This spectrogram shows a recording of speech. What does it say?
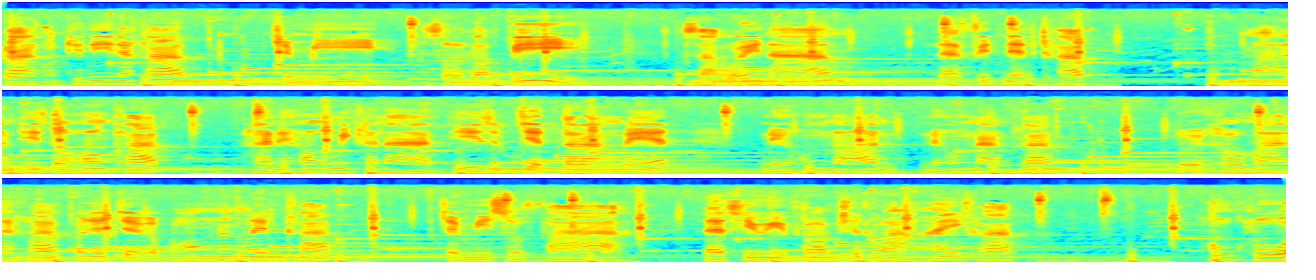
กลางของที่นี่นะครับ จะมีโซนล็อบบี้สระว่ายน้ำและฟิตเนสครับ มากันที่ตัวห้องครับ ภายในห้องมีขนาด 27 ตารางเมตร 1 ห้องนอน 1 ห้องน้ำครับ โดยเข้ามานะครับ ก็จะเจอกับห้องนั่งเล่นครับ จะมีโซฟาและทีวีพร้อมชั้นวางให้ครับ ห้องครัว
